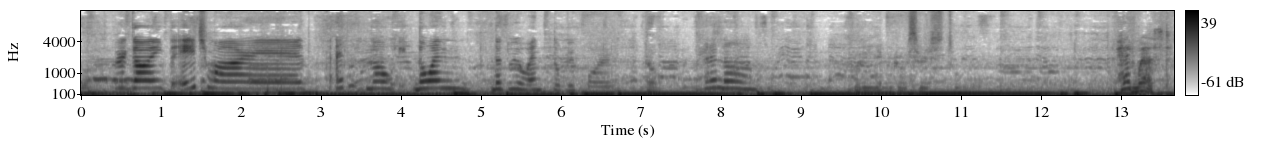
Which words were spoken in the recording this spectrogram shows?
Tawa. We're going to H Mart. I don't know the one that we went to before. The I don't know. Korean grocery store. Head west.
